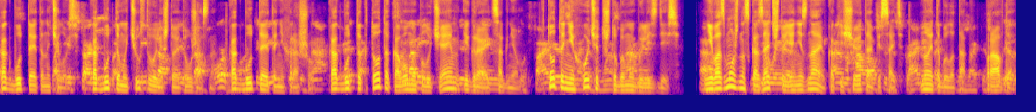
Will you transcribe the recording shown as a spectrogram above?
Как будто это началось. Как будто мы чувствовали, что это ужасно. Как будто это нехорошо. Как будто кто-то, кого мы получаем, играет с огнем. Кто-то не хочет, чтобы мы были здесь. Невозможно сказать, что я не знаю, как еще это описать, но это было так. Правда.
